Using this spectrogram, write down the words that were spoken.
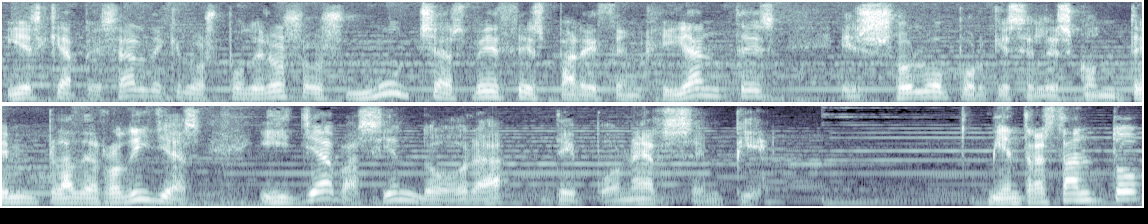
Y es que a pesar de que los poderosos muchas veces parecen gigantes, es solo porque se les contempla de rodillas y ya va siendo hora de ponerse en pie. Mientras tanto,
